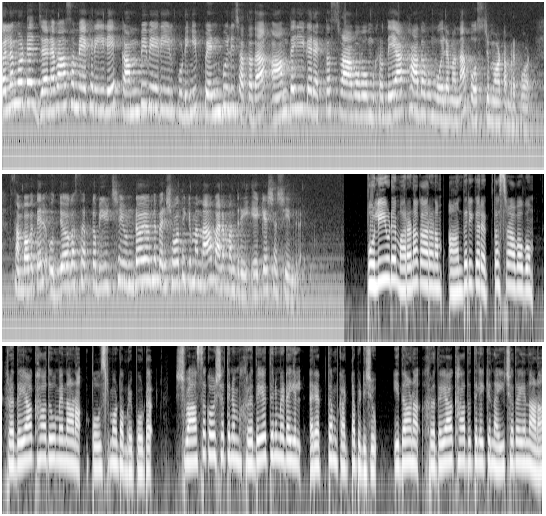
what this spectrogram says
കൊല്ലങ്കോട്ടെ ജനവാസ മേഖലയിലെ കമ്പിവേലിയിൽ കുടുങ്ങി പെൺപുലി ചത്തത ആന്തരിക രക്തസ്രാവവും ഹൃദയാഘാതവും മൂലമെന്ന പോസ്റ്റ്മോർട്ടം റിപ്പോർട്ട്. സംഭവത്തിൽ ഉദ്യോഗസ്ഥർക്ക് വീഴ്ചയുണ്ടോയെന്ന് പരിശോധിക്കുമെന്ന് വനമന്ത്രി എ കെ ശശീന്ദ്രൻ. പുലിയുടെ മരണകാരണം ആന്തരിക രക്തസ്രാവവും ഹൃദയാഘാതവുമെന്നാണ് പോസ്റ്റ്മോർട്ടം റിപ്പോർട്ട്. ശ്വാസകോശത്തിനും ഹൃദയത്തിനുമിടയിൽ രക്തം കട്ടപിടിച്ചു. ഇതാണ് ഹൃദയാഘാതത്തിലേക്ക് നയിച്ചതെന്നാണ്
